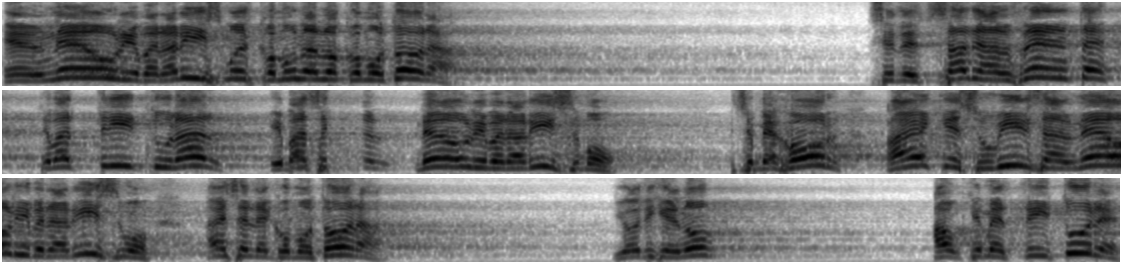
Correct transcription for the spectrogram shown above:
el neoliberalismo es como una locomotora. Si sale al frente, te va a triturar y va a ser el neoliberalismo. Dice, mejor hay que subirse al neoliberalismo, a esa locomotora. Yo dije, no, aunque me triture,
